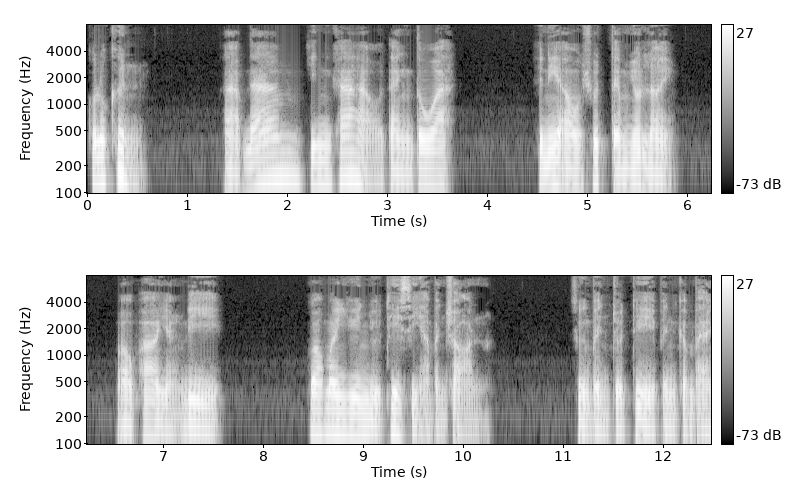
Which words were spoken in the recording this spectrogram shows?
ก็ลุกขึ้น อาบน้ำกินข้าวแต่งตัว ทีนี้เอาชุดเต็มยศเลย เอาผ้าอย่างดีก็มายืนอยู่ที่สีหบัญชร ซึ่งเป็นจุดที่เป็นกำแพง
